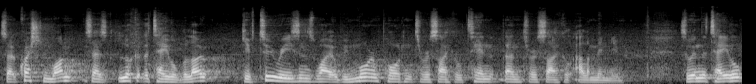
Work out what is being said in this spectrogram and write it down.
So question one says, look at the table below, give two reasons why it would be more important to recycle tin than to recycle aluminium. So in the table,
